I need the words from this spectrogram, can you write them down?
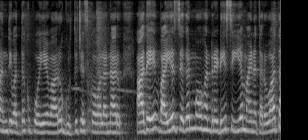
మంది వద్దకు పోయేవారో గుర్తు చేసుకోవాలన్నారు. అదే వైఎస్ జగన్మోహన్ రెడ్డి సీఎం అయిన తరువాత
